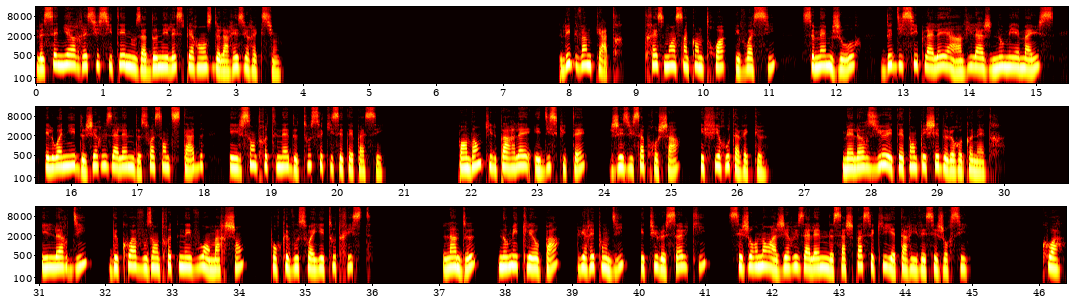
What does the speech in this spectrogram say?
Le Seigneur ressuscité nous a donné l'espérance de la résurrection. Luc 24, 13-53 Et voici, ce même jour, deux disciples allaient à un village nommé Emmaüs, éloigné de Jérusalem de soixante stades, et ils s'entretenaient de tout ce qui s'était passé. Pendant qu'ils parlaient et discutaient, Jésus s'approcha, et fit route avec eux. Mais leurs yeux étaient empêchés de le reconnaître. Il leur dit, De quoi vous entretenez-vous en marchant, pour que vous soyez tout tristes? L'un d'eux, nommé Cléopas, lui répondit, Es-tu le seul qui, séjournant à Jérusalem, ne sache pas ce qui est arrivé ces jours-ci? Quoi?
